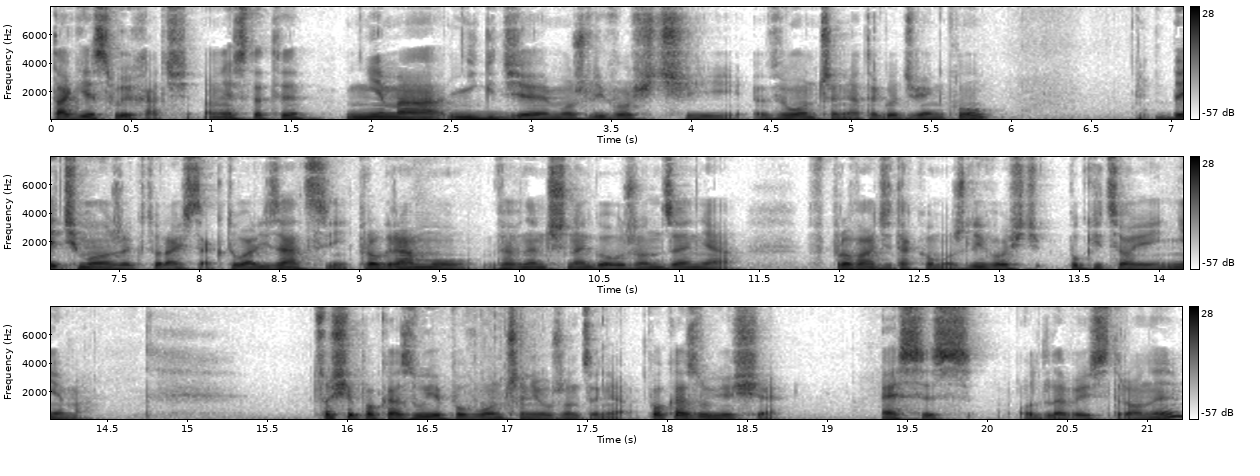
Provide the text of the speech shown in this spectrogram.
Tak je słychać. No niestety nie ma nigdzie możliwości wyłączenia tego dźwięku. Być może któraś z aktualizacji programu wewnętrznego urządzenia wprowadzi taką możliwość, póki co jej nie ma. Co się pokazuje po włączeniu urządzenia? Pokazuje się ESYS od lewej strony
